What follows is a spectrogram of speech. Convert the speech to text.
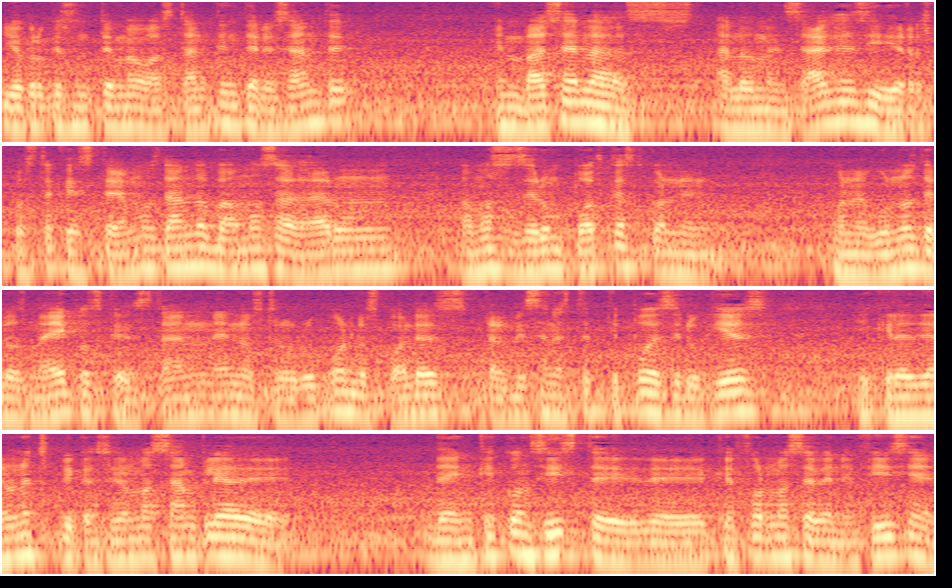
Yo creo que es un tema bastante interesante. En base a, las, a los mensajes y respuesta que estemos dando, vamos a, dar un, vamos a hacer un podcast con, con algunos de los médicos que están en nuestro grupo, en los cuales realizan este tipo de cirugías y que les den una explicación más amplia de, de en qué consiste, de qué forma se benefician,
